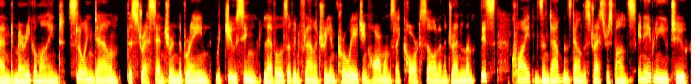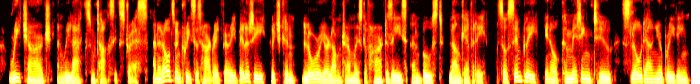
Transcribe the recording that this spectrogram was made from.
and merry-go-mind, slowing down the stress center in the brain, reducing levels of inflammatory and pro-aging hormones like cortisol and adrenaline. This quietens and dampens down the stress response, enabling you to recharge and relax from toxic stress. And it also increases heart rate variability, which can lower your long-term risk of heart disease and boost longevity. So simply, you know, committing to slow down your breathing,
